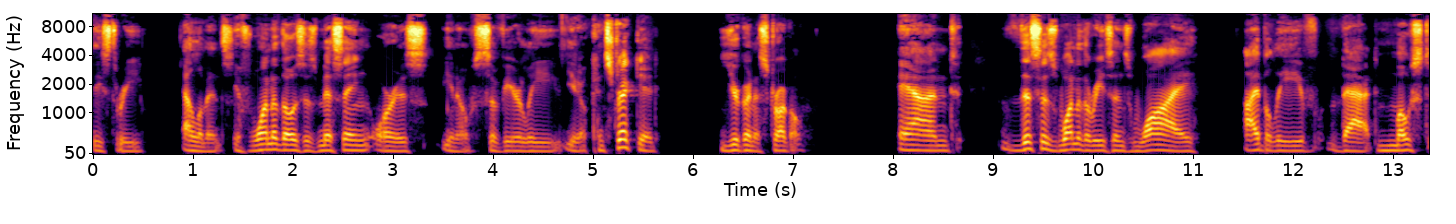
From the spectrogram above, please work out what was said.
these three elements. If one of those is missing or is you know severely you know constricted you're going to struggle. And this is one of the reasons why I believe that most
